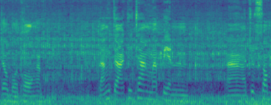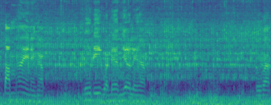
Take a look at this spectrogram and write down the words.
เจ้าโบอทองครับ หลังจากที่ช่างมาเปลี่ยน ชุดซ่อมปั๊มให้นะครับ ดูดีกว่าเดิมเยอะเลยครับ ดูครับ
